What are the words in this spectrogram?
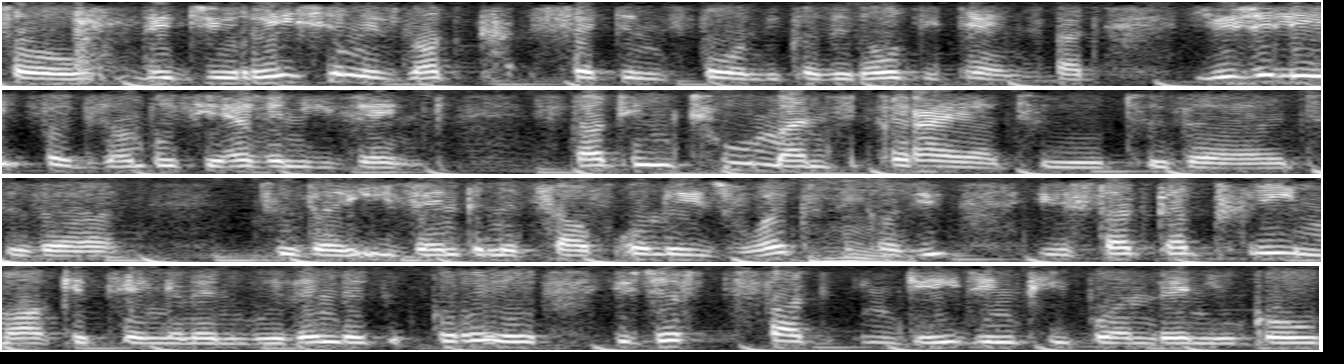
So the duration is not set in stone because it all depends. But usually, for example, if you have an event, starting two months prior to, to the to the to the event in itself always works mm-hmm. because you, you start got pre-marketing and then within the you just start engaging people and then you go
